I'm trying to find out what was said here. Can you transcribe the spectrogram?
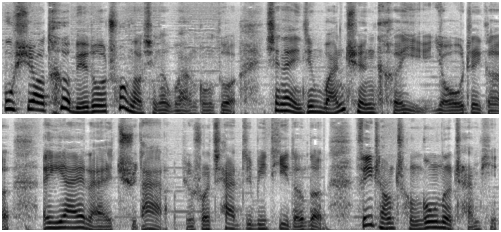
不需要特别多创造性的文案工作，现在已经完全可以由这个 AI 来取代了。比如说 ChatGPT 等等非常成功的产品，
